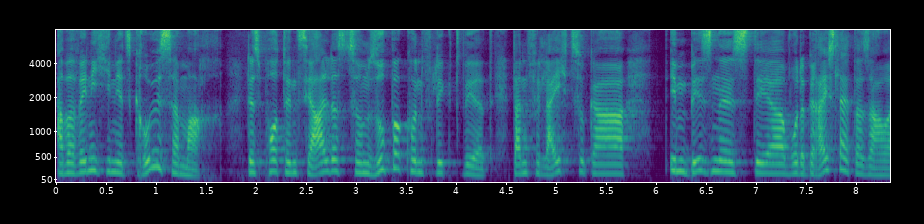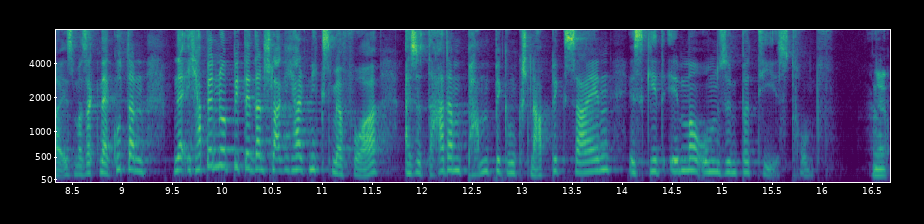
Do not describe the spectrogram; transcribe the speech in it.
Aber wenn ich ihn jetzt größer mache, das Potenzial, das zum Superkonflikt wird, dann vielleicht sogar im Business, der, wo der Bereichsleiter sauer ist. Man sagt, na gut, dann, na, ich habe ja nur bitte, dann schlage ich halt nichts mehr vor. Also da dann pumpig und schnappig sein, es geht immer um Sympathie, ist Trumpf. Ja.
